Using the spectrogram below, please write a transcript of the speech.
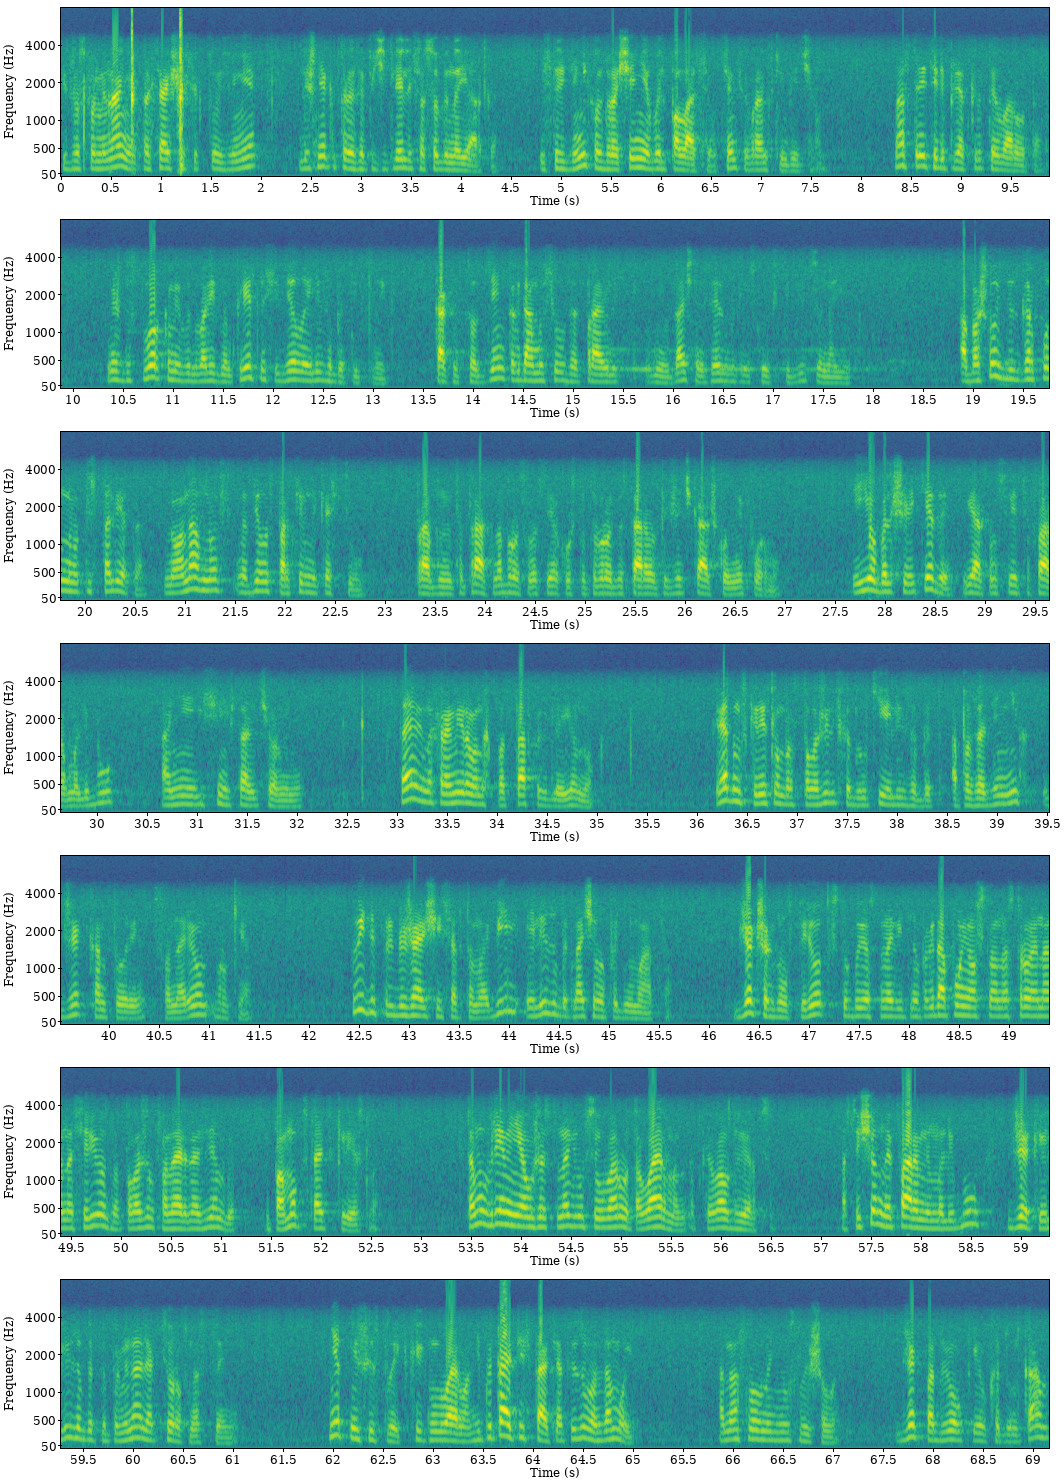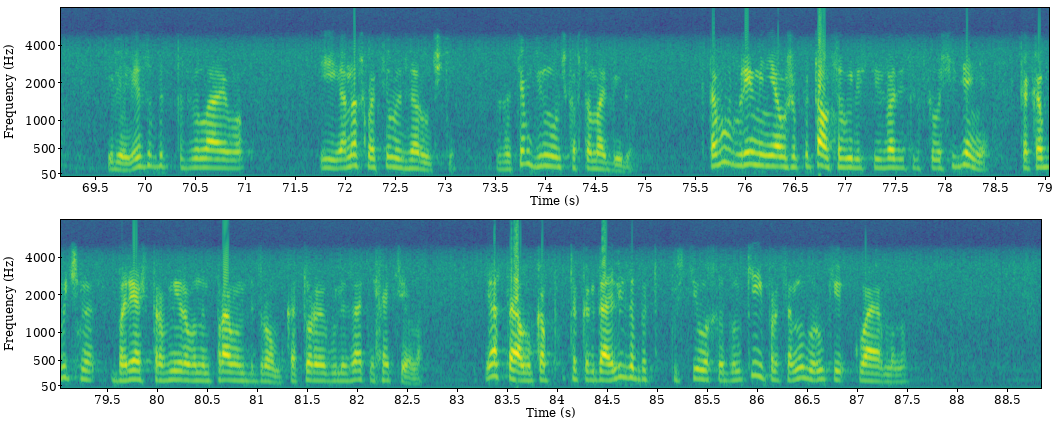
Из воспоминаний, относящихся к той зиме, лишь некоторые запечатлелись особенно ярко. И среди них возвращение в Эль-Паласио тем февральским вечером. Нас встретили приоткрытые ворота. Между створками в инвалидном кресле сидела Элизабет Иствейк, как и в тот день, когда мы с Илзой отправились в неудачную исследовательскую экспедицию на юг. Обошлось без гарпунного пистолета, но она вновь надела спортивный костюм. Правда, на этот раз набросила сверху что-то вроде старого пиджачка от школьной формы. Ее большие кеды в ярком свете фар Малибу, они и синие стали черными, стояли на хромированных подставках для ее ног. Рядом с креслом расположились ходунки Элизабет, а позади них Джек Контори с фонарем в руке. Увидев приближающийся автомобиль, Элизабет начала подниматься. Джек шагнул вперед, чтобы ее остановить, но когда понял, что настроена она серьезно, положил фонарь на землю и помог встать в кресло. К тому времени я уже остановился у ворот, а Вайерман открывал дверцу. Освещенные фарами Малибу, Джек и Элизабет напоминали актеров на сцене. «Нет, мисс Истлейк!» — крикнул Вайерман. «Не пытайтесь встать, отвезу вас домой!» Она словно не услышала. Джек подвел к ее или Элизабет подвела его, и она схватилась за ручки. Затем двинулась к автомобилю. К тому времени я уже пытался вылезти из водительского сиденья, как обычно, борясь с травмированным правым бедром, которое вылезать не хотело. Я стоял у капота, когда Элизабет пустила ходунки и протянула руки к Вайерману.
